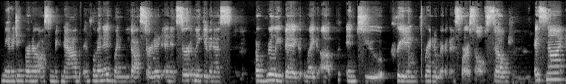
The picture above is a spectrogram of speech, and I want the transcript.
managing partner, Austin McNabb, implemented when we got started, and it's certainly given us a really big leg up into creating brand awareness for ourselves. So it's not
